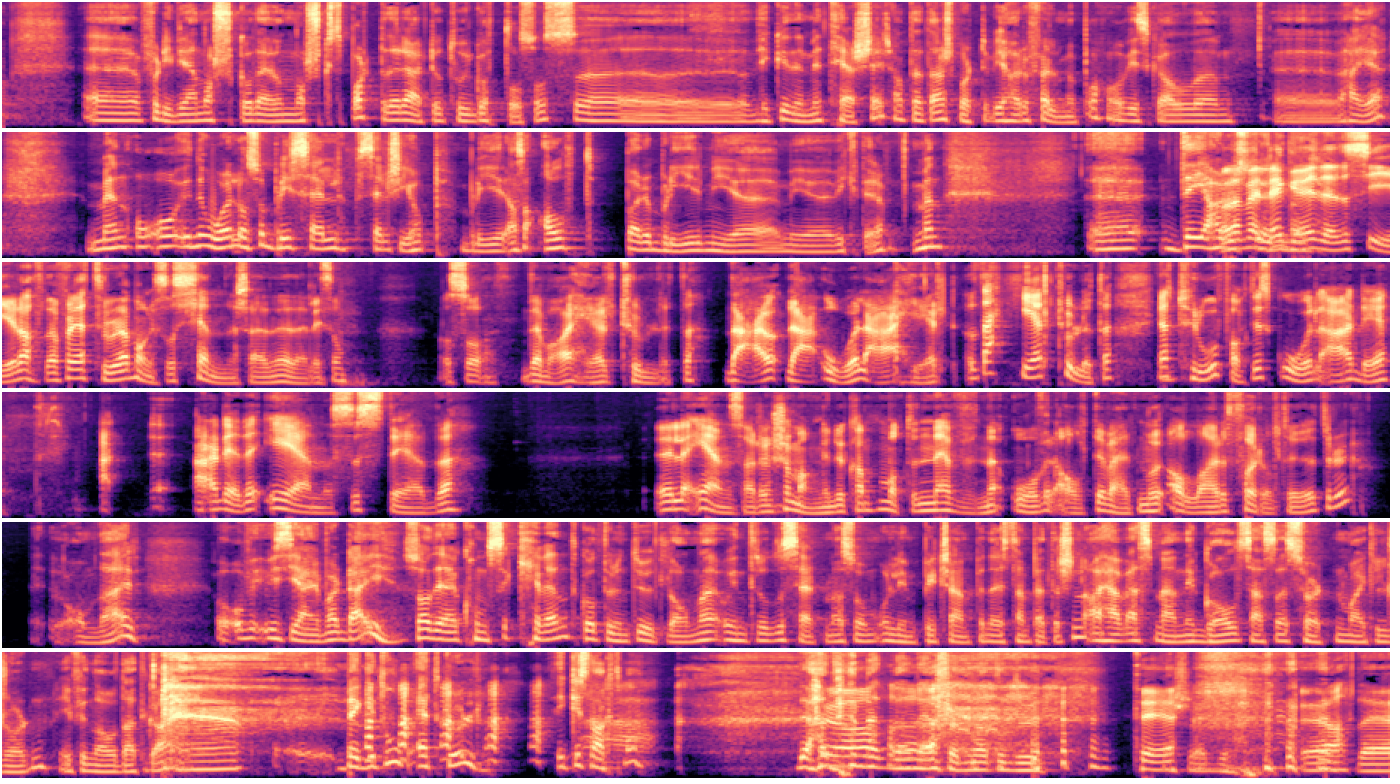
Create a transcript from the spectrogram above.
Eh, fordi vi er norske, og det er jo norsk sport. Det lærte jo Tor Gotte hos oss. Uh, fikk jo det med teskjeer, at dette er sport vi har å følge med på, og vi skal heie. Men og, og under OL også blir selv, selv skihopp blir, altså Alt bare blir mye, mye viktigere. Men det det er veldig gøy det du sier, da. Er jeg tror det er mange som kjenner seg igjen i det, liksom. Altså, det var helt tullete. Det er det er, OL er helt altså, Det er helt tullete. Jeg tror faktisk OL er det er, er det det eneste stedet Eller eneste arrangementet du kan på en måte nevne overalt i verden hvor alle har et forhold til det, tror du? om det er. Og Hvis jeg var deg, så hadde jeg konsekvent gått rundt i utlandet og introdusert meg som Olympic champion Øystein Pettersen. I have as many goals as a certain Michael Jordan, if you know that guy. Begge to. Ett gull. Ikke snakk til meg. Det ja. men, men jeg skjønner at du Det, ja, det,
